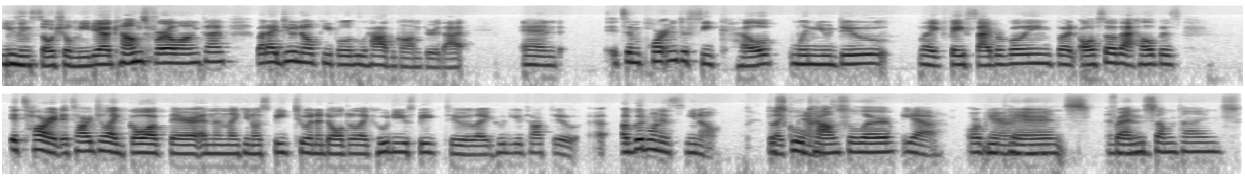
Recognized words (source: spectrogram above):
using mm-hmm. social media accounts for a long time, but I do know people who have gone through that. And it's important to seek help when you do like face cyberbullying, but also that help is it's hard. It's hard to like go up there and then like, you know, speak to an adult or like who do you speak to? Like who do you talk to? A- good one is, you know, The like school parents. counselor, Yeah, or your parents. parents, friends then- sometimes.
